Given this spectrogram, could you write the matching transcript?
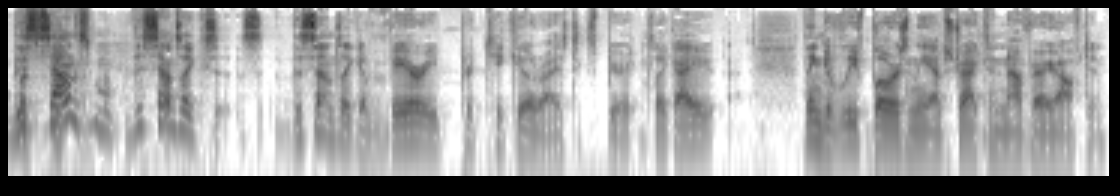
let's be- sounds this sounds like this sounds like a very particularized experience. Like I think of leaf blowers in the abstract and not very often.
